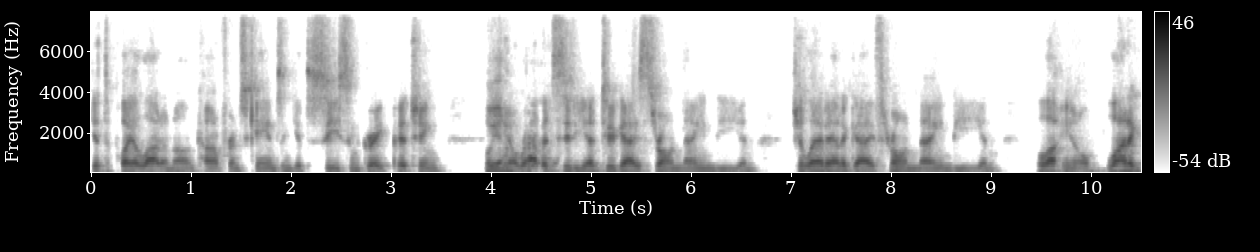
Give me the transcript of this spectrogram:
get to play a lot of non-conference games and get to see some great pitching. Oh yeah. You know, Rapid City had two guys throwing 90, and Gillette had a guy throwing 90, and a lot, you know, a lot of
